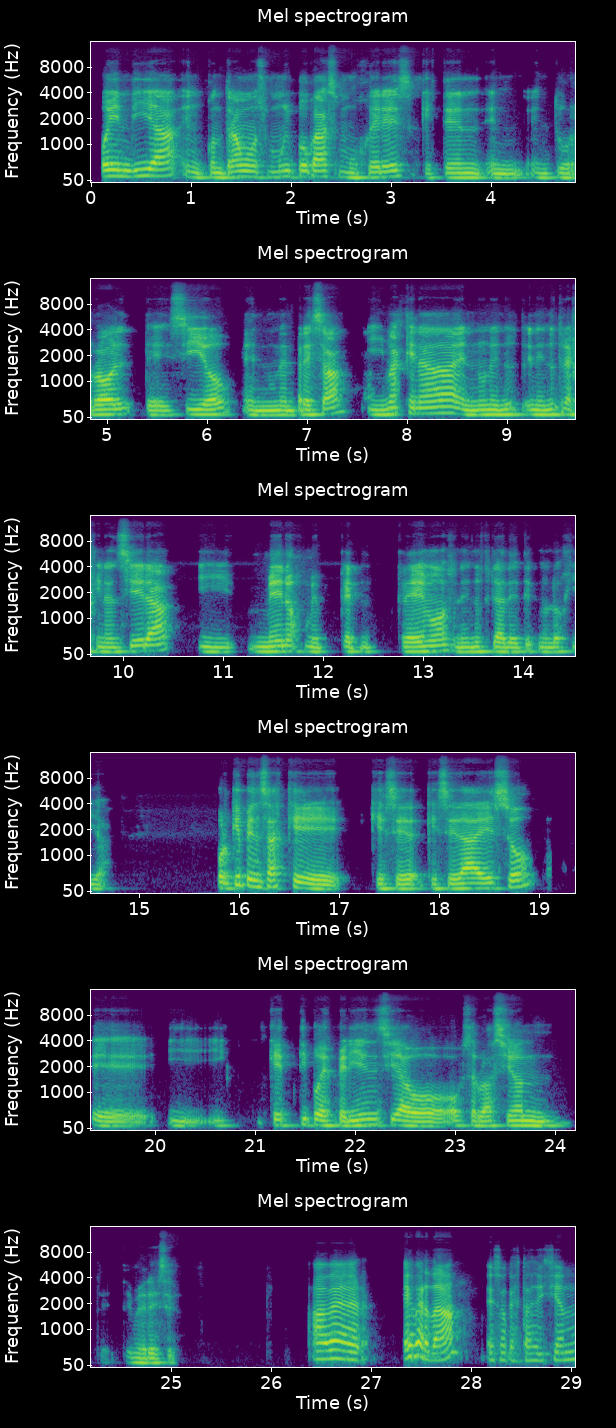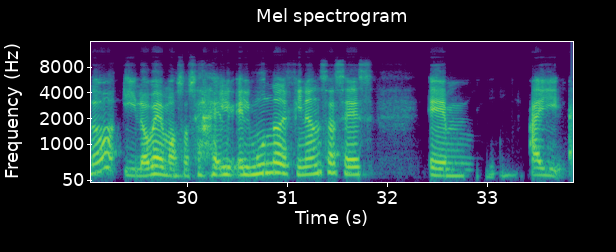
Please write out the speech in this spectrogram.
hoy en día encontramos muy pocas mujeres que estén en, tu rol de CEO en una empresa y más que nada en, una la industria financiera y menos creemos en la industria de tecnología. ¿Por qué pensás que, se, da eso eh, y, qué tipo de experiencia o observación te merece? A ver, es verdad eso que estás diciendo y lo vemos, o sea, el, mundo de finanzas es, em, hay,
